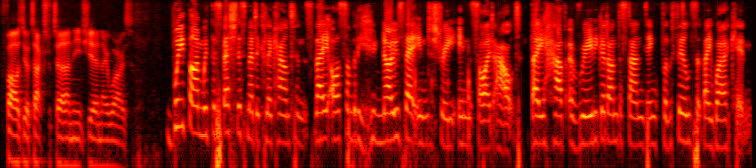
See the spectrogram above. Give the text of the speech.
files your tax return each year? No worries we find um, with the specialist medical accountants, they are somebody who knows their industry inside out. They have a really good understanding for the fields that they work in.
